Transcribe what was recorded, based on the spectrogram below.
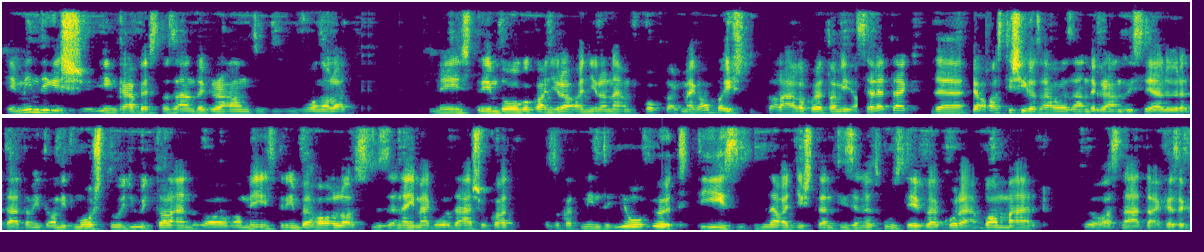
Én mindig is inkább ezt az underground vonalat mainstream dolgok annyira, annyira nem fogtak meg. Abba is találok olyat, amit szeretek, de azt is igazából az underground viszi előre, tehát amit, amit most úgy, úgy talán a, a mainstreamben hallasz zenei megoldásokat, azokat mind jó 5-10, ne adj Isten 15-20 évvel korábban már felhasználták ezek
